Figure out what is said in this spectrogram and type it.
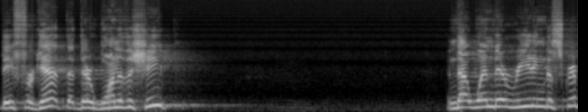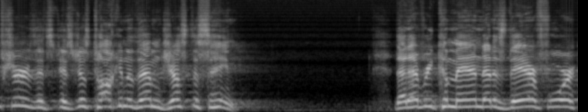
They forget that they're one of the sheep. And that when they're reading the scriptures, it's, it's just talking to them just the same. That every command that is there for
